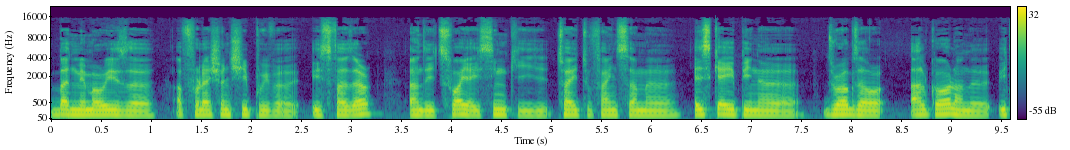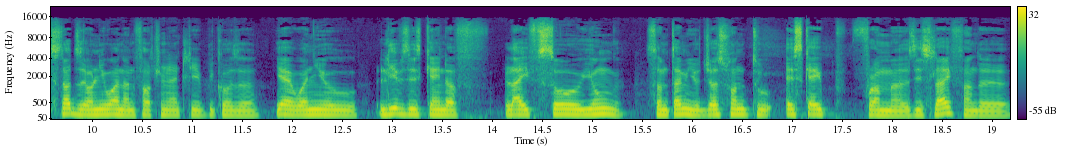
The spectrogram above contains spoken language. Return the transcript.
bad memories uh of relationship with his father, and it's why I think he tried to find some escape in drugs or alcohol, and uh, it's not the only one, unfortunately, because uh, yeah, when you live this kind of life so young, sometimes you just want to escape from uh, this life, and uh,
